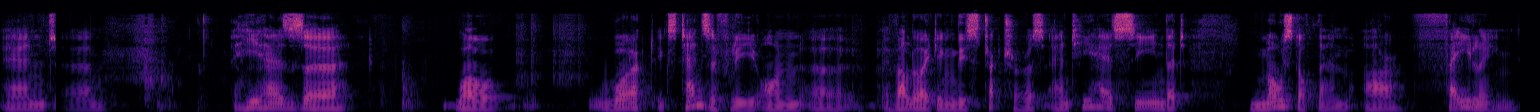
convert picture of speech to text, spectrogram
And um, he has, uh, well, worked extensively on uh, evaluating these structures and he has seen that most of them are failing.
